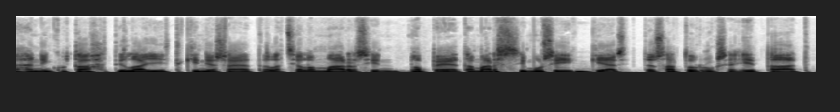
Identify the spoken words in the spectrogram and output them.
vähän niin kuin tahtilajitkin, jos ajatellaan, että siellä on Marsin nopeata marssimusiikkia ja sitten Saturnuksen hitaat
